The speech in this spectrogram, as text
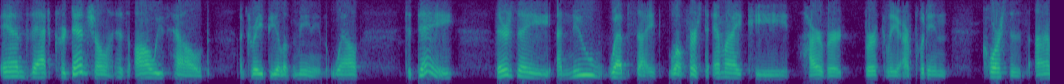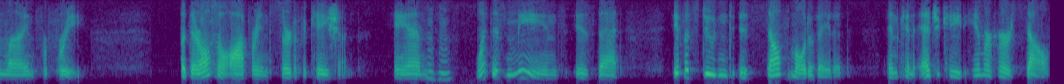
and that credential has always held a great deal of meaning. Well, today there's a a new website. Well, first MIT, Harvard, Berkeley are putting courses online for free, but they're also offering certification. And Mm-hmm. What this means is that if a student is self motivated and can educate him or herself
